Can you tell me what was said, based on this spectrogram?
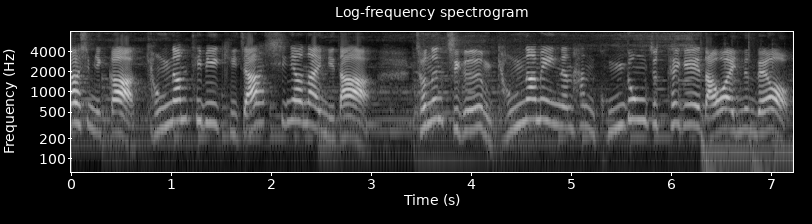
안녕하십니까. 경남TV 기자 신현아입니다. 저는 지금 경남에 있는 한 공동주택에 나와 있는데요.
